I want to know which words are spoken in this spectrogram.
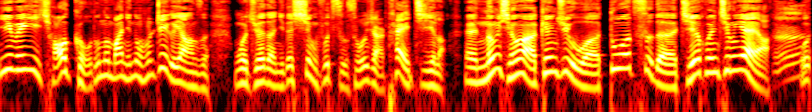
因为一条狗都能把你弄成这个样子，我觉得你的幸福指数有点太低了。哎，能行啊？根据我多次的结婚经。经验呀，我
